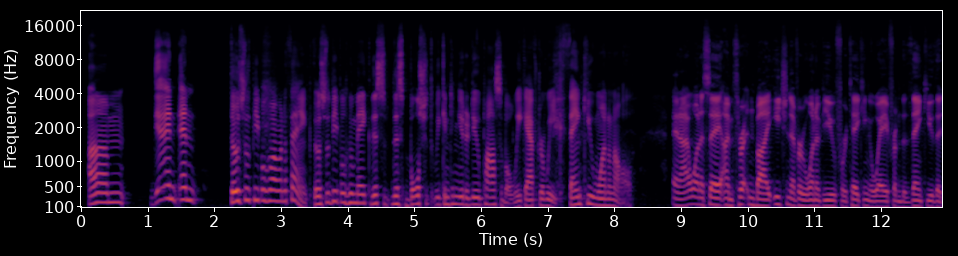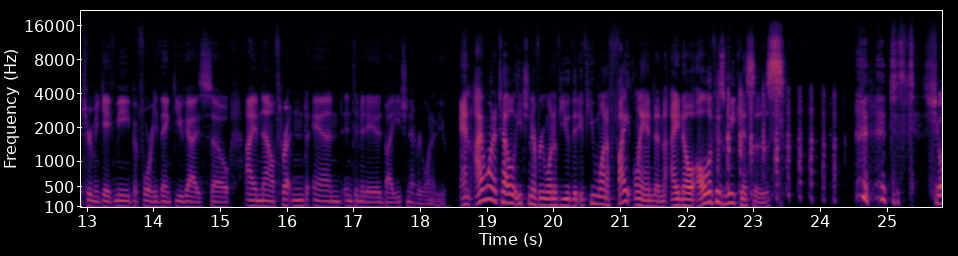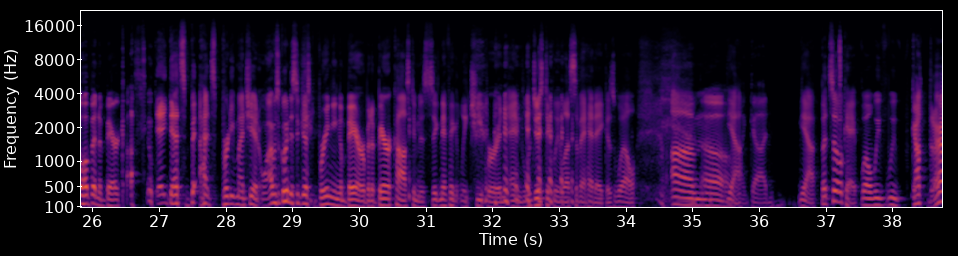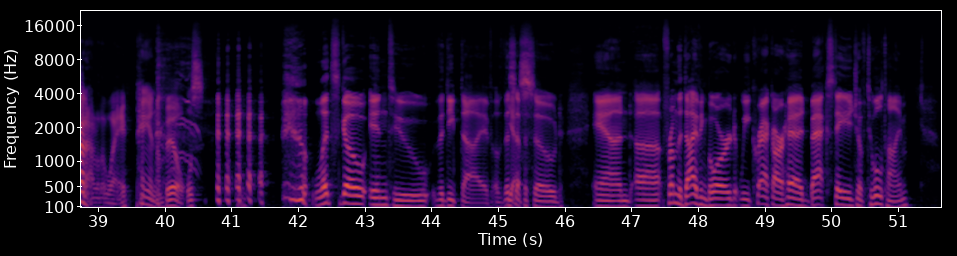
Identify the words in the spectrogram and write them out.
Um, yeah, and and those are the people who I want to thank. Those are the people who make this this bullshit that we continue to do possible week after week. Thank you, one and all. And I want to say I'm threatened by each and every one of you for taking away from the thank you that Truman gave me before he thanked you guys. So I am now threatened and intimidated by each and every one of you. And I want to tell each and every one of you that if you want to fight Landon, I know all of his weaknesses. Just show up in a bear costume. That's that's pretty much it. I was going to suggest bringing a bear, but a bear costume is significantly cheaper and, and logistically less of a headache as well. Um, Oh yeah, my god. yeah. But so okay, well we've we've got that out of the way, paying the bills. Let's go into the deep dive of this Yes. episode. And uh, from the diving board, we crack our head backstage of Tool Time,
